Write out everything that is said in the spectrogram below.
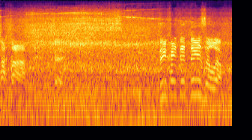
Ха-ха! Дихайте дизелем!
